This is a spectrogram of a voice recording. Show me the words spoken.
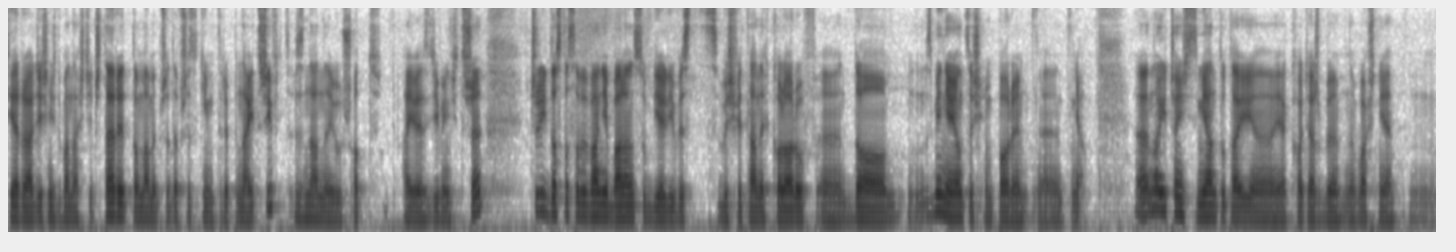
Sierra 10.12.4, to mamy przede wszystkim tryb Night Shift, znany już od iOS 9.3, czyli dostosowywanie balansu bieli wyświetlanych kolorów e, do zmieniającej się pory e, dnia. E, no i część zmian tutaj, jak chociażby właśnie mm,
